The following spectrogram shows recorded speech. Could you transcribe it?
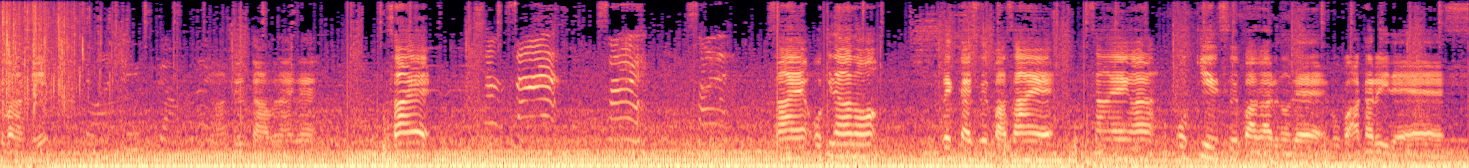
手放し気持ちいあ、じゅんたん危ないね。3さ、さえ、さえ、さえ。3円沖縄のでっかいスーパー3円3円が大きいスーパーがあるのでここ明るいです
